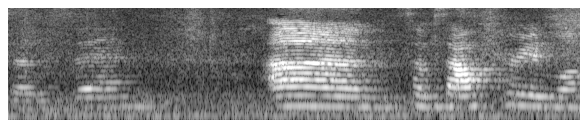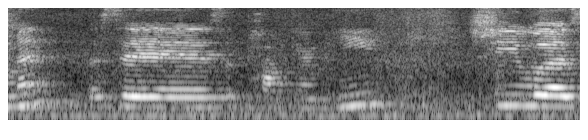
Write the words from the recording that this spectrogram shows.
since then. Um, some South Korean woman. This is Park Geun-hye. She was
